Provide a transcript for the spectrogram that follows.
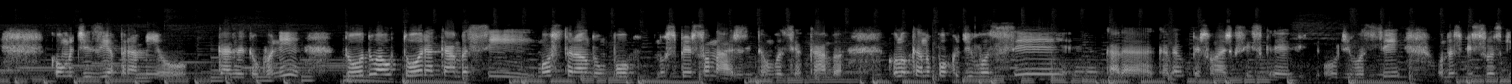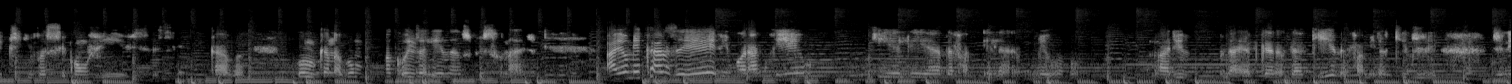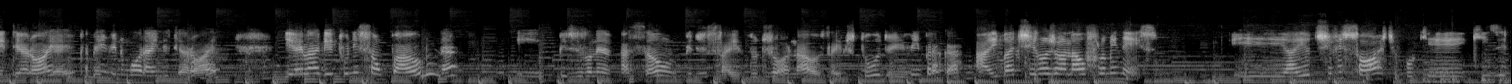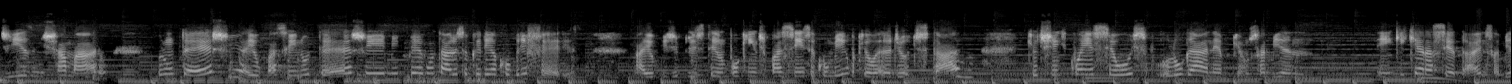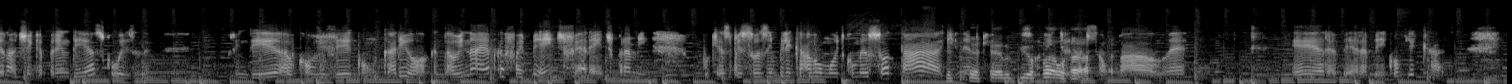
como dizia para mim o Casa Toconi, todo autor acaba se mostrando um pouco nos personagens, então você acaba colocando um pouco de você cada, cada personagem que você escreve, ou de você, ou das pessoas que, que você convive, você acaba colocando alguma coisa ali nos personagens. Aí eu me casei, vim morar no Rio, que ele é da família, meu marido na época era daqui, da família aqui de, de Niterói, aí eu acabei vindo morar em Niterói. E aí larguei tudo em São Paulo, né? E pedi exoneração, pedi sair do jornal, sair de tudo e vim pra cá. Aí bati no jornal Fluminense. E aí eu tive sorte, porque em 15 dias me chamaram por um teste, aí eu passei no teste e me perguntaram se eu queria cobrir férias. Aí eu pedi para eles terem um pouquinho de paciência comigo, porque eu era de outro estado, que eu tinha que conhecer o, o lugar, né? Porque eu não sabia nem o que, que era SEDAI, não sabia nada, tinha que aprender as coisas, né? Aprender a conviver com um carioca e tal. E na época foi bem diferente para mim, porque as pessoas implicavam muito com o meu sotaque, né? Porque era o que eu falar. São Paulo, né? Era, era bem complicado.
